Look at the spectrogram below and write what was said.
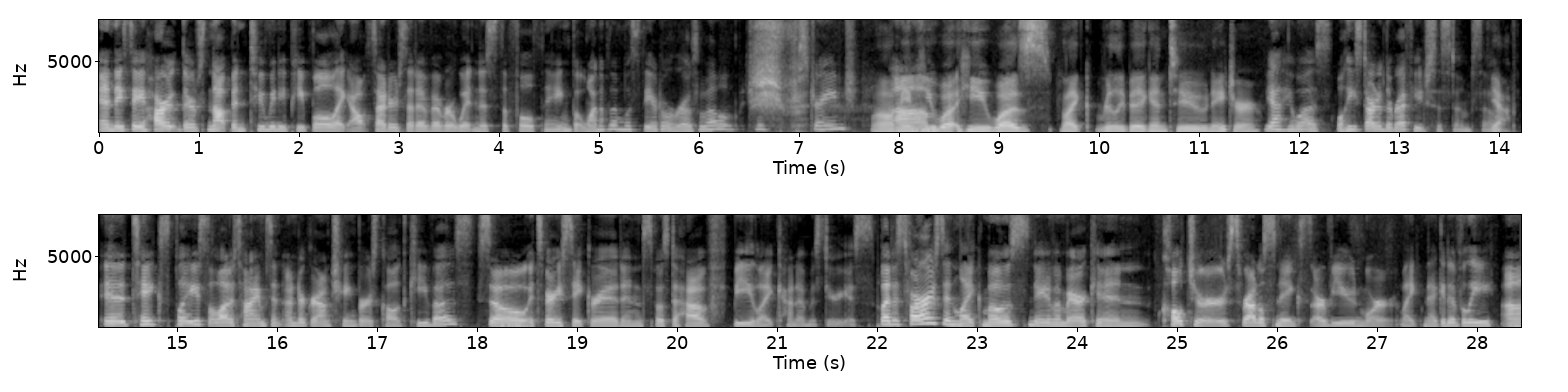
And they say hard there's not been too many people like outsiders that have ever witnessed the full thing, but one of them was Theodore Roosevelt, which is strange. Well, I mean, he Um, was he was like really big into nature. Yeah, he was. Well, he started the refuge system, so Yeah. It takes place a lot of times in underground chambers called kivas. So Hmm. it's very sacred and supposed to have be like kind of mysterious. But as far as in like most Native American cultures, rattlesnakes are viewed more like negatively, um,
